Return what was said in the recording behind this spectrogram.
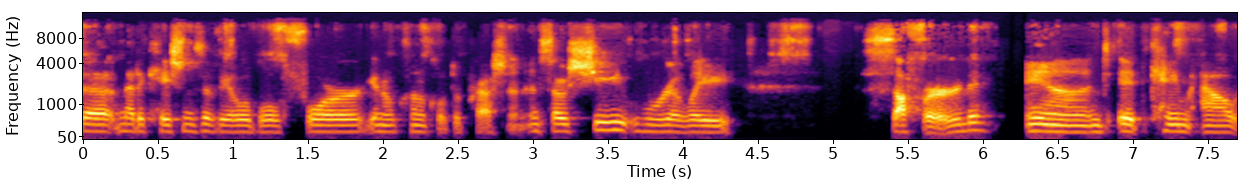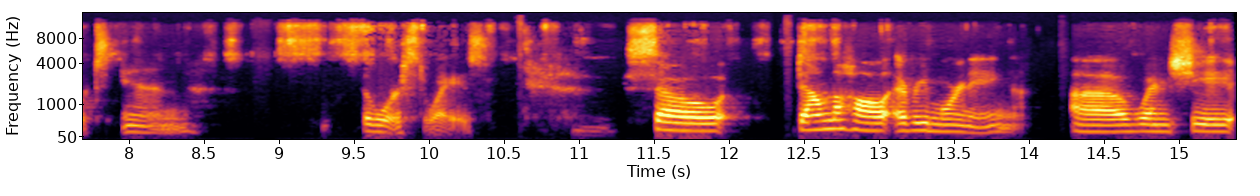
the medications available for you know clinical depression, and so she really suffered, and it came out in the worst ways. So down the hall every morning, uh, when she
